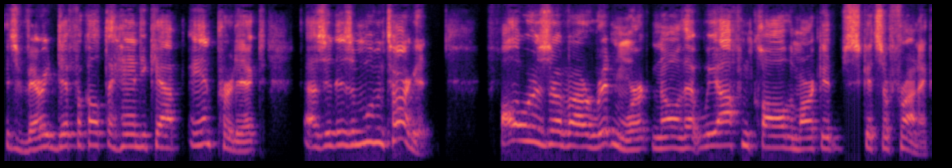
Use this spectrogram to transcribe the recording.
It's very difficult to handicap and predict as it is a moving target. Followers of our written work know that we often call the market schizophrenic.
